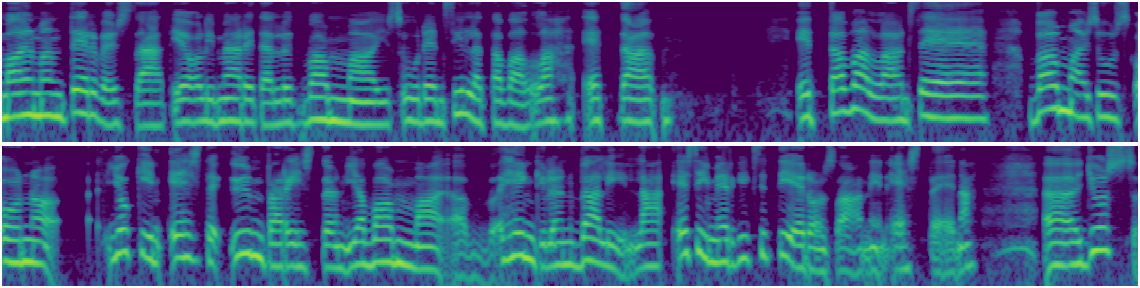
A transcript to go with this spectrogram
Maailman terveyssäätiö oli määritellyt vammaisuuden sillä tavalla, että, että tavallaan se vammaisuus on jokin este ympäristön ja vamma äh, henkilön välillä, esimerkiksi tiedonsaannin esteenä. Äh, jos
